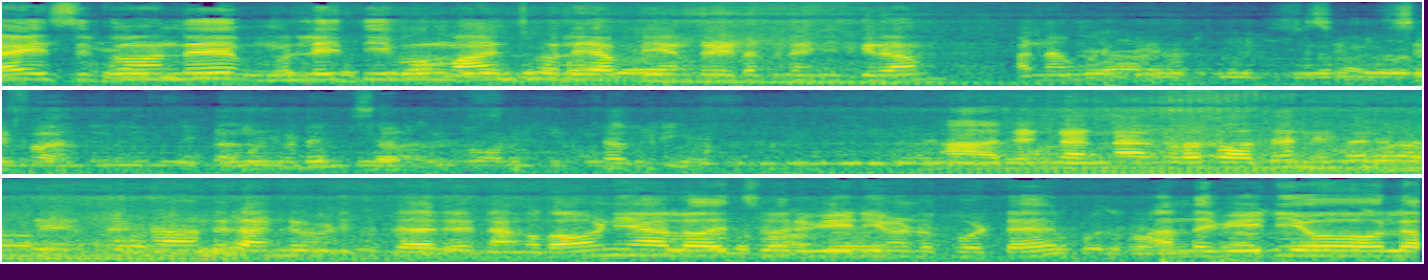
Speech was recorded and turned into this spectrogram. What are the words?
கைஸ் இப்போ வந்து முல்லைத்தீவு மாஞ்சோலை அப்படின்ற இடத்துல நிற்கிறோம். அண்ணா ரெண்டு அண்ணாக்களை பார்த்தேன் இவர் வந்து வந்து கண்டுபிடிச்சிட்டாரு. நாங்க வவுனியாவில் வச்சு ஒரு வீடியோ ஒன்று போட்டு அந்த வீடியோவில்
